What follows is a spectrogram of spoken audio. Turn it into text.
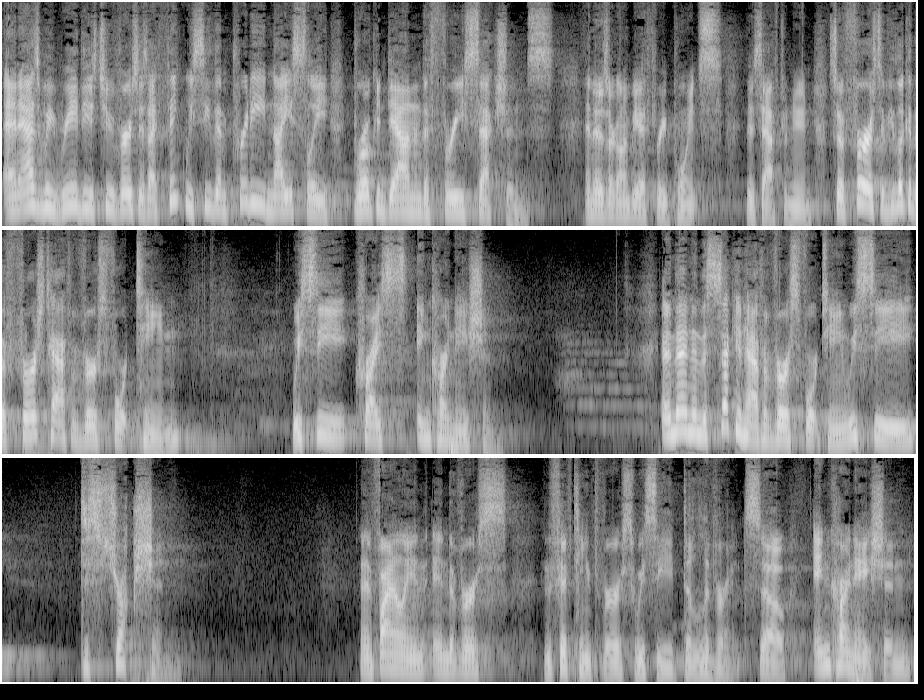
And as we read these two verses, I think we see them pretty nicely broken down into three sections. And those are going to be our three points this afternoon. So, first, if you look at the first half of verse 14, we see Christ's incarnation. And then in the second half of verse 14, we see destruction. And finally, in, in the verse in the 15th verse, we see deliverance. So, incarnation,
